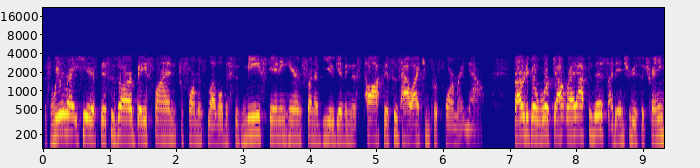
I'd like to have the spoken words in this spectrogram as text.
if we're right here, if this is our baseline performance level, this is me standing here in front of you giving this talk, this is how I can perform right now. If I were to go work out right after this, I'd introduce a training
